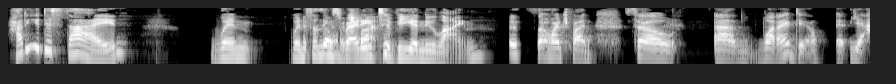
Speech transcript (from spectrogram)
how do you decide when when it's something's so ready fun. to be a new line it's so much fun so um, what i do it, yeah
